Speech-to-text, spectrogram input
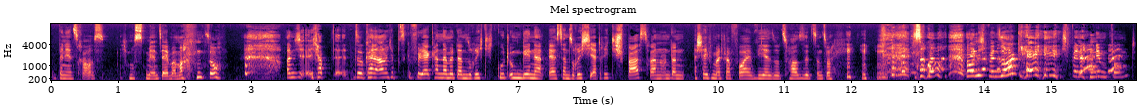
bin jetzt raus. Ich muss es mir jetzt selber machen, so. Und ich, ich habe so, keine Ahnung, ich habe das Gefühl, er kann damit dann so richtig gut umgehen. Er, hat, er ist dann so richtig, er hat richtig Spaß dran und dann stelle ich mir manchmal vor, wie er so zu Hause sitzt und so. so. Und ich bin so, okay, ich bin an dem Punkt.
